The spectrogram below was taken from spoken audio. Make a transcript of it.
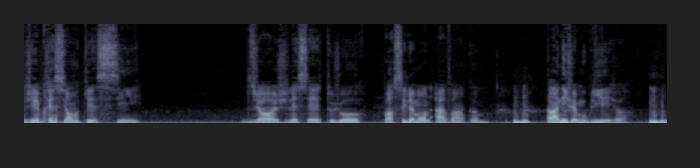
j'ai l'impression que si genre je laissais toujours passer le monde avant comme Mhm. à un moment donné, je vais m'oublier genre. Mhm.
